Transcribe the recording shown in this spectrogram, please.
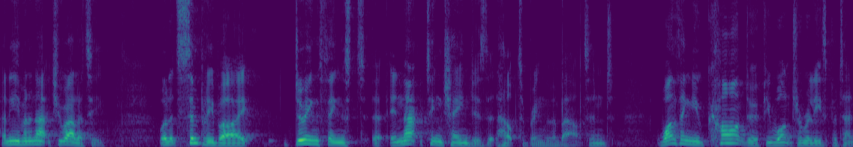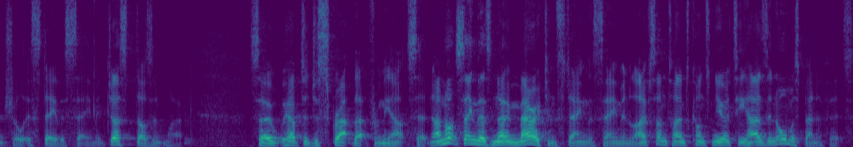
and even an actuality? Well, it's simply by doing things, to, uh, enacting changes that help to bring them about. And one thing you can't do if you want to release potential is stay the same. It just doesn't work. So we have to just scrap that from the outset. Now, I'm not saying there's no merit in staying the same in life. Sometimes continuity has enormous benefits,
